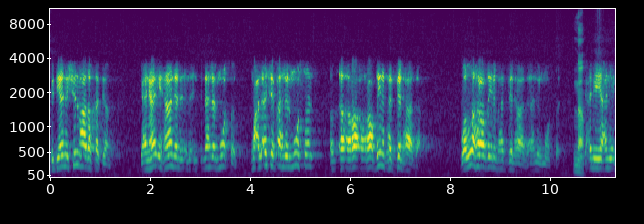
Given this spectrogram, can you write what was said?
بدينا شنو هذا الختم؟ يعني هاي إهانة لأهل الموصل. مع الأسف أهل الموصل را- راضين بهالذل هذا. والله راضين بهالذل هذا أهل الموصل. نعم. يعني يعني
